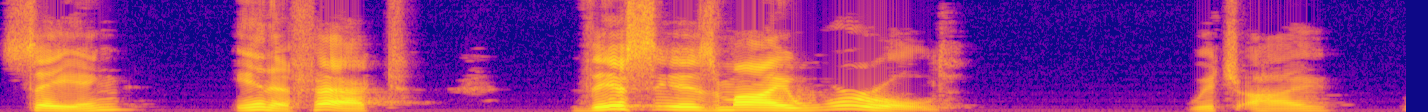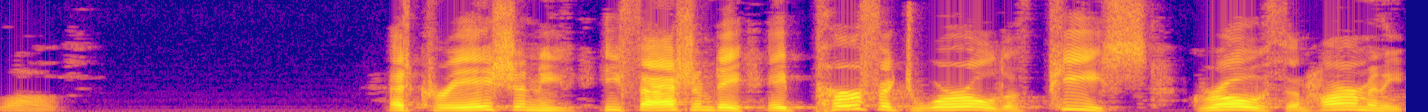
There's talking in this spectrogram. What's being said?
saying, in effect, This is my world, which I love. At creation, he, he fashioned a, a perfect world of peace, growth, and harmony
